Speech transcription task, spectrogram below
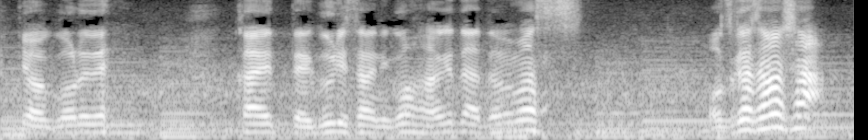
今日はこれで帰ってグリさんにご飯あげたいと思います。お疲れ様でした。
